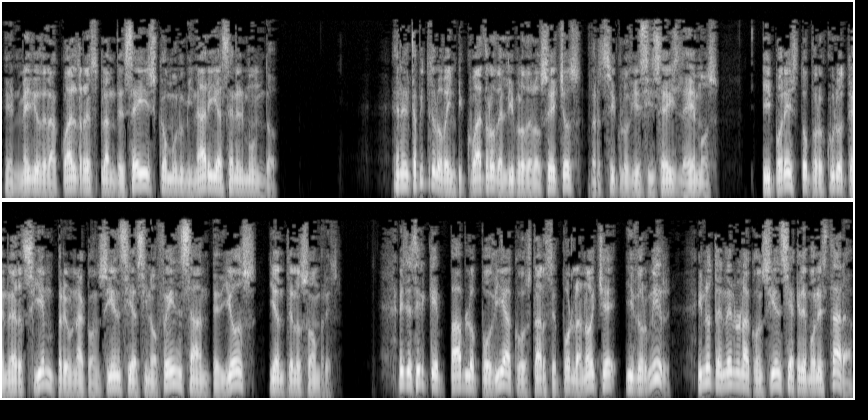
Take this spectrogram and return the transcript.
en medio de la cual resplandecéis como luminarias en el mundo. En el capítulo veinticuatro del libro de los Hechos, versículo dieciséis, leemos Y por esto procuro tener siempre una conciencia sin ofensa ante Dios y ante los hombres. Es decir, que Pablo podía acostarse por la noche y dormir, y no tener una conciencia que le molestara.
